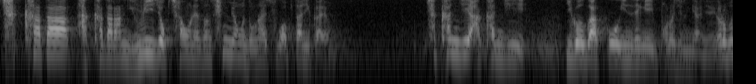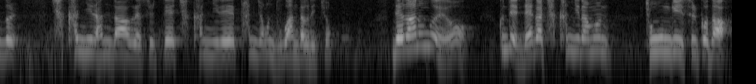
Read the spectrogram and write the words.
착하다, 악하다라는 윤리적 차원에선 생명을 논할 수가 없다니까요. 착한지 악한지 이거 갖고 인생이 벌어지는 게 아니에요. 여러분들 착한 일 한다 그랬을 때 착한 일의 판정은 누가 한다 그랬죠? 내가 하는 거예요. 근데 내가 착한 일 하면 좋은 게 있을 거다.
